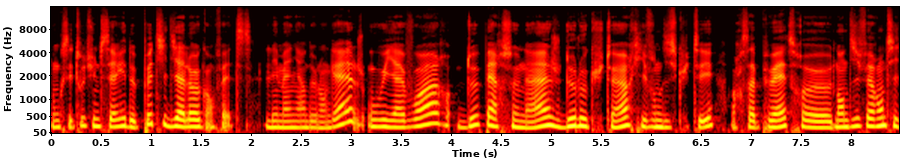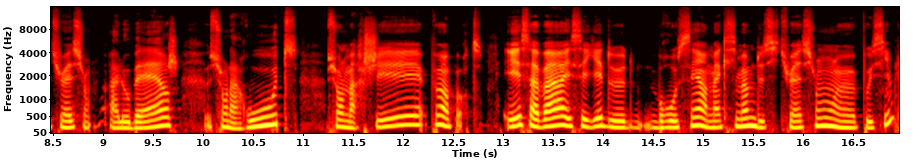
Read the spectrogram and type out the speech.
donc c'est toute une série de petits dialogues en fait, les manières de langage, où il va y avoir deux personnages, deux locuteurs qui vont discuter. Alors ça peut être dans différentes situations, à l'auberge, sur la route, sur le marché, peu importe. Et ça va essayer de brosser un maximum de situations possibles.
